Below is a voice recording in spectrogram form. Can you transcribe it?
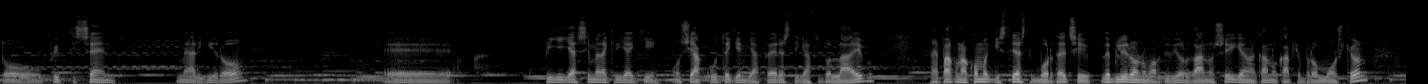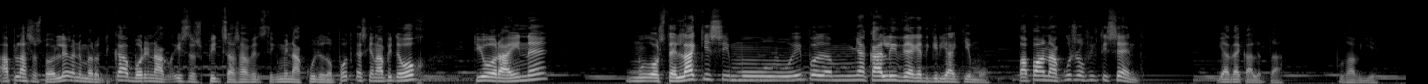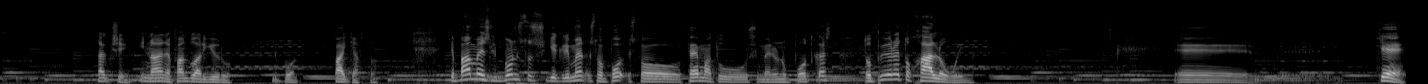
το 50 Cent με αργυρό, ε, πήγε για σήμερα Κυριακή. Όσοι ακούτε και ενδιαφέρεστε για αυτό το live, θα υπάρχουν ακόμα και ειστήρια στην πόρτα, έτσι. Δεν πληρώνουμε από τη διοργάνωση για να κάνω κάποιο promotion. Απλά σας το λέω ενημερωτικά. Μπορεί να είστε στο σπίτι σας αυτή τη στιγμή να ακούτε το podcast και να πείτε, Ωχ, τι ώρα είναι. Ο Στελάκης μου είπε μια καλή ιδέα για την Κυριακή μου. Θα πάω να ακούσω 50 cent για 10 λεπτά που θα βγει. Εντάξει, ή να είναι φαν του Αργυρού. Λοιπόν, πάει και αυτό. Και πάμε λοιπόν στο, συγκεκριμένο, στο, στο θέμα του σημερινού podcast, το οποίο είναι το Halloween. Ε, και,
